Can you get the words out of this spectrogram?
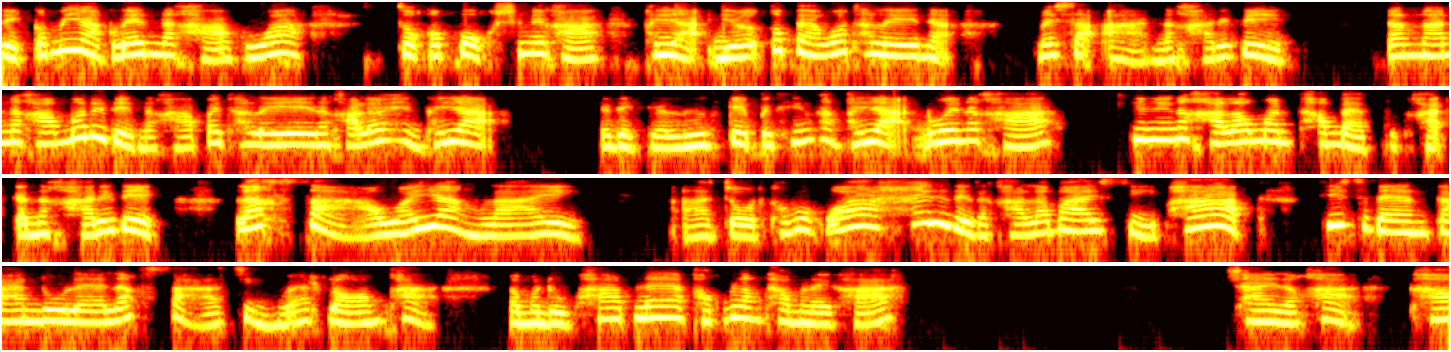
เด็กก็ไม่อยากเล่นนะคะ เพราะว่าสกปรกใช่ไหมคะ ขยะเยอะก็แปลว่าทะเลเนี่ยไม่สะอาดนะคะเด็กๆดังนั้นนะคะ เมื่อเด็กๆนะคะ ไปทะเลนะคะ แล้วเห็นขยะเด็กอย่าลืมเก็บไปทิ้งถังขยะด้วยนะคะ ทีนี้นะคะเรามาทำแบบฝึกหัดกันนะคะเด็กๆรักษาไว้อย่างไรอ่าโจทย์เขาบอกว่าให้เด็กๆนะคะระบายสีภาพที่แสดงการดูแลรักษาสิ่งแวดล้อมค่ะ เรามาดูภาพแรกเขากำลังทำอะไรคะใช่แล้วค่ะเขา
